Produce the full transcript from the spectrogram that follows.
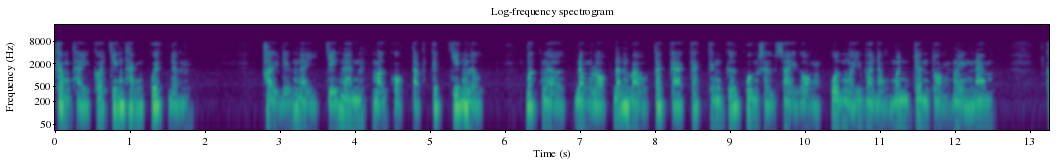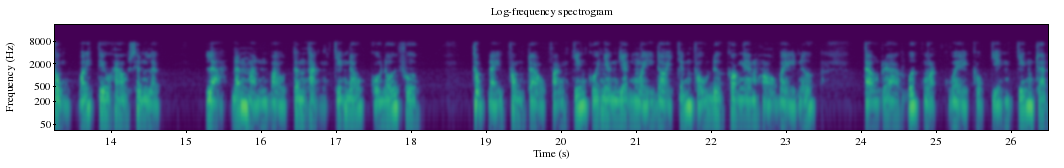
không thể có chiến thắng quyết định. Thời điểm này chỉ nên mở cuộc tập kích chiến lược, bất ngờ đồng loạt đánh vào tất cả các căn cứ quân sự Sài Gòn, quân Mỹ và đồng minh trên toàn miền Nam, cùng với tiêu hao sinh lực, là đánh mạnh vào tinh thần chiến đấu của đối phương thúc đẩy phong trào phản chiến của nhân dân Mỹ đòi chính phủ đưa con em họ về nước, tạo ra bước ngoặt về cục diện chiến tranh.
